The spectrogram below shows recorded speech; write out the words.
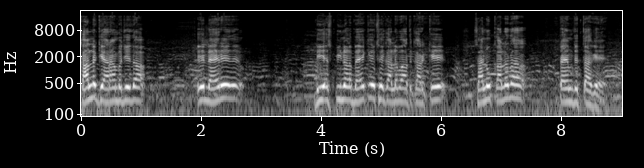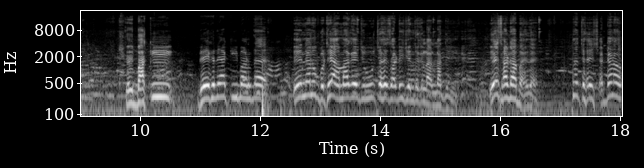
ਕੱਲ 11 ਵਜੇ ਦਾ ਇਹ ਲਹਿਰੇ ਡੀਐਸਪੀ ਨਾਲ ਬਹਿ ਕੇ ਉੱਥੇ ਗੱਲਬਾਤ ਕਰਕੇ ਸਾਨੂੰ ਕੱਲ ਦਾ ਟਾਈਮ ਦਿੱਤਾ ਗਿਆ ਹੈ। ਤੇ ਬਾਕੀ ਦੇਖਦੇ ਆ ਕੀ ਬਣਦਾ ਹੈ। ਇਹਨਾਂ ਨੂੰ ਬਿਠਾਵਾਂਗੇ ਜ਼ਰੂਰ ਚਾਹੇ ਸਾਡੀ ਜ਼ਿੰਦਗੀ ਲ- ਲੱਗ ਜੇ। ਇਹ ਸਾਡਾ ਵਾਅਦਾ ਹੈ। ਚਾਹੇ ਛੱਡਣ।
